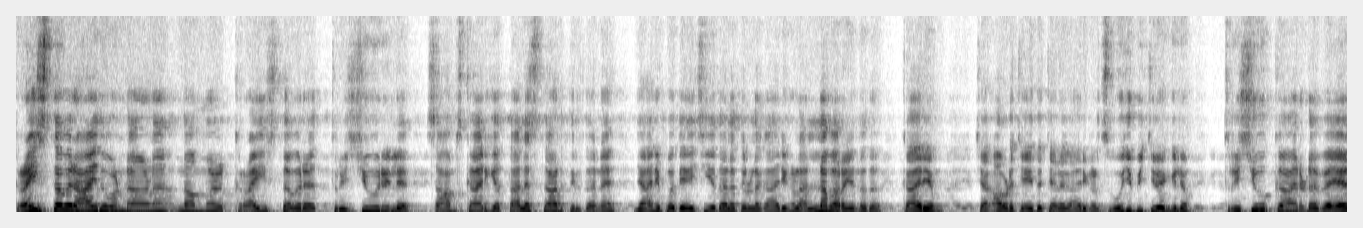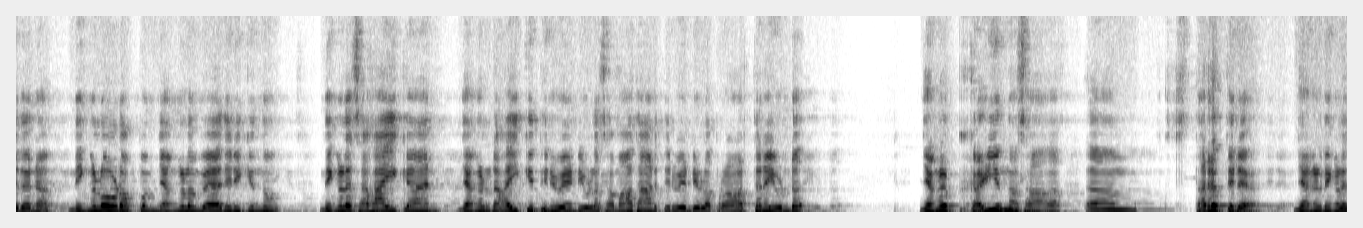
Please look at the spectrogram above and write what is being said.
ക്രൈസ്തവരായതുകൊണ്ടാണ് നമ്മൾ ക്രൈസ്തവര് തൃശ്ശൂരിൽ സാംസ്കാരിക തലസ്ഥാനത്തിൽ തന്നെ ഞാനിപ്പോൾ ദേശീയ തലത്തിലുള്ള കാര്യങ്ങളല്ല പറയുന്നത്. കാര്യം അവിടെ ചെയ്ത ചില കാര്യങ്ങൾ സൂചിപ്പിച്ചുവെങ്കിലും തൃശ്ശൂക്കാരുടെ വേദന നിങ്ങളോടൊപ്പം ഞങ്ങളും വേദനിക്കുന്നു. നിങ്ങളെ സഹായിക്കാൻ ഞങ്ങളുടെ ഐക്യത്തിന് വേണ്ടിയുള്ള സമാധാനത്തിന് വേണ്ടിയുള്ള പ്രാർത്ഥനയുണ്ട്. ഞങ്ങൾക്ക് കഴിയുന്ന തരത്തിൽ ഞങ്ങൾ നിങ്ങളെ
